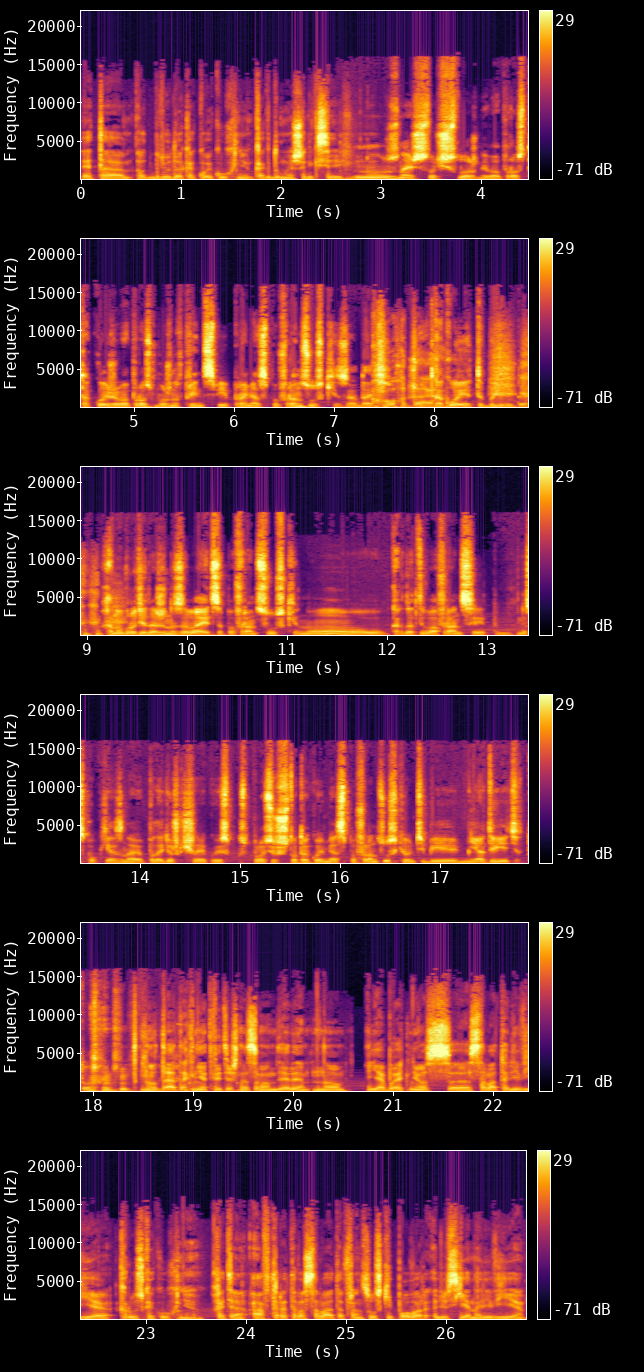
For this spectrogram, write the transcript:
Это от блюда какой кухни, как думаешь, Алексей? Ну, знаешь, очень сложный вопрос. Такой же вопрос можно, в принципе, и про мясо по-французски задать. О, да. Какое это блюдо? Оно вроде даже называется по-французски, но когда ты во Франции, там, насколько я знаю, подойдешь к человеку и спросишь, что такое мясо по-французски, он тебе не ответит. Ну да, так не ответишь на самом деле, но я бы отнес э, салат оливье к русской кухне. Хотя автор этого салата французский повар Люсьен Оливье.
